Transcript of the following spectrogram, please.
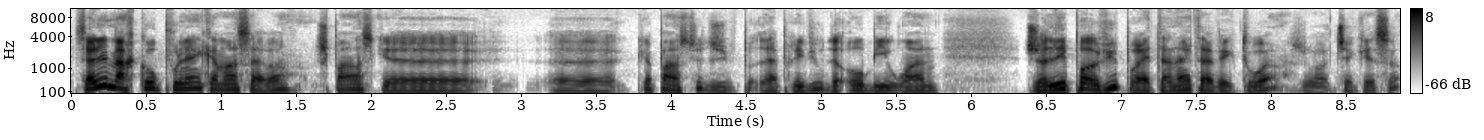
Salut Marco Poulain, comment ça va? Je pense que. que penses-tu de la preview de Obi-Wan? Je ne l'ai pas vu, pour être honnête avec toi. Je vais checker ça.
